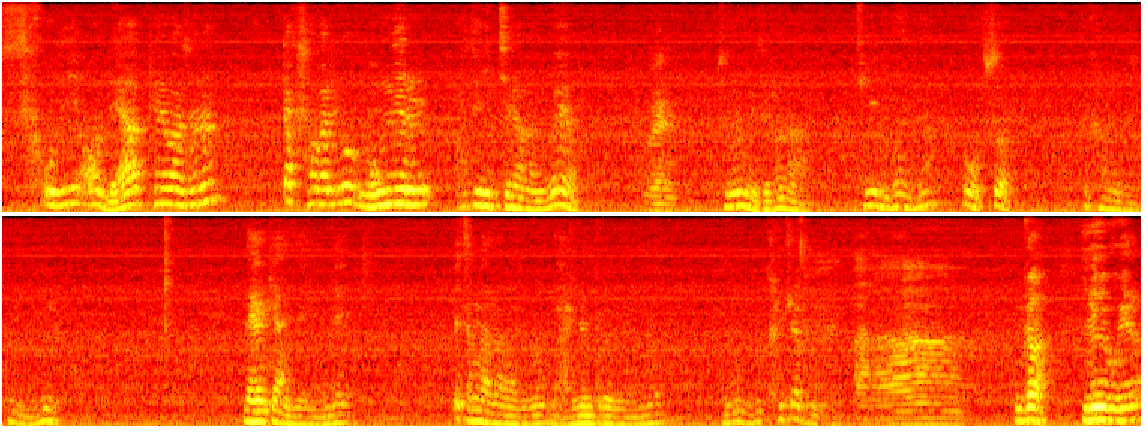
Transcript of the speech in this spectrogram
싹 오더니 어, 내 앞에 와서는 딱 서가지고 목례를 하더니 지나가는 거예요. 왜? 저는 왜 저러나? 뒤에 누가 있나? 어, 없어. 이렇게 하는 거니까 이놈이 내가 이렇게 앉아있는데 빼짝 날아가지고 나이는 들어보는데 이거 칼잡이 아, 그러니까 이놈이 보기에는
